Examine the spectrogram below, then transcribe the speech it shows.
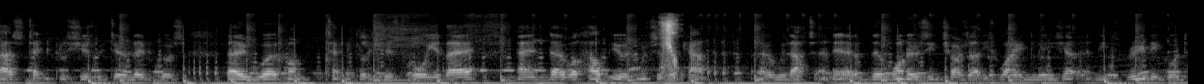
has technical issues with Doodly because they work on technical issues for you there and uh, will help you as much as they can uh, with that. And uh, the one who's in charge of that is Wayne Leisure and he's really good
